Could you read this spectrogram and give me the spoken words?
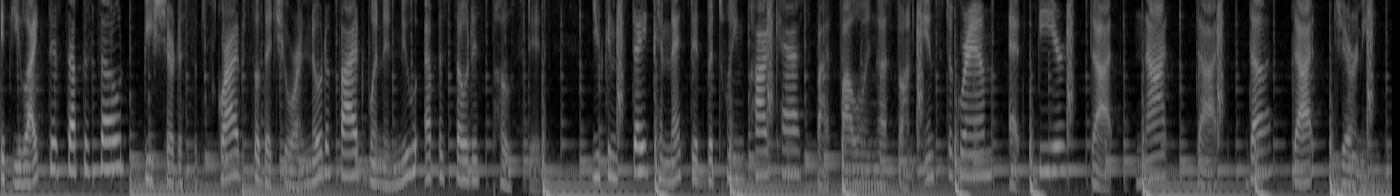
If you like this episode, be sure to subscribe so that you are notified when a new episode is posted. You can stay connected between podcasts by following us on Instagram at fear.not.the.journey.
